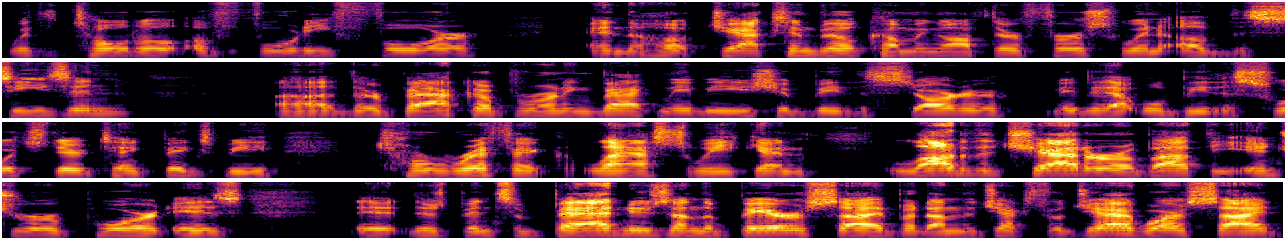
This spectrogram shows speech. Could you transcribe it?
with a total of 44 and the hook. Jacksonville coming off their first win of the season. Uh, their backup running back, maybe he should be the starter. Maybe that will be the switch there. Tank Bigsby terrific last week. And a lot of the chatter about the injury report is it, there's been some bad news on the Bears side, but on the Jacksonville Jaguars side,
